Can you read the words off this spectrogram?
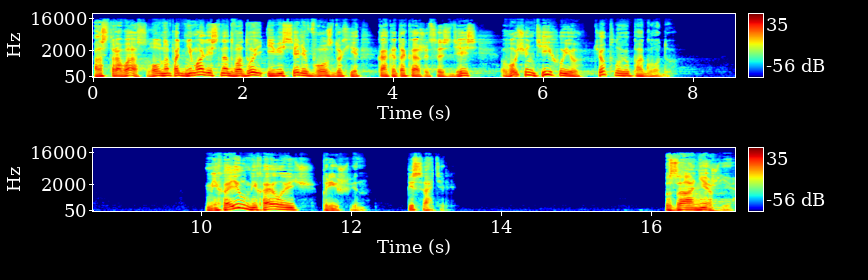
Острова словно поднимались над водой и висели в воздухе, как это кажется здесь, в очень тихую, теплую погоду. Михаил Михайлович Пришвин. Писатель. Заонежье.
